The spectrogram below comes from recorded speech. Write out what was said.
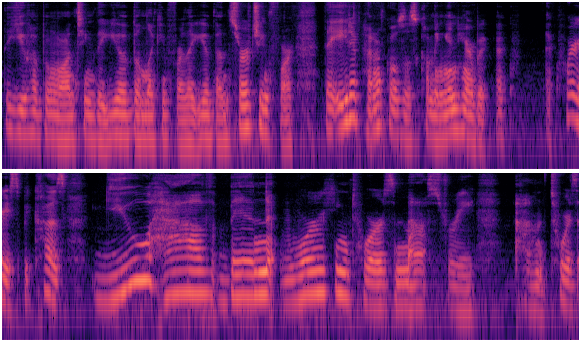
that you have been wanting that you have been looking for that you've been searching for. The eight of pentacles is coming in here but Aquarius because you have been working towards mastery um, towards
